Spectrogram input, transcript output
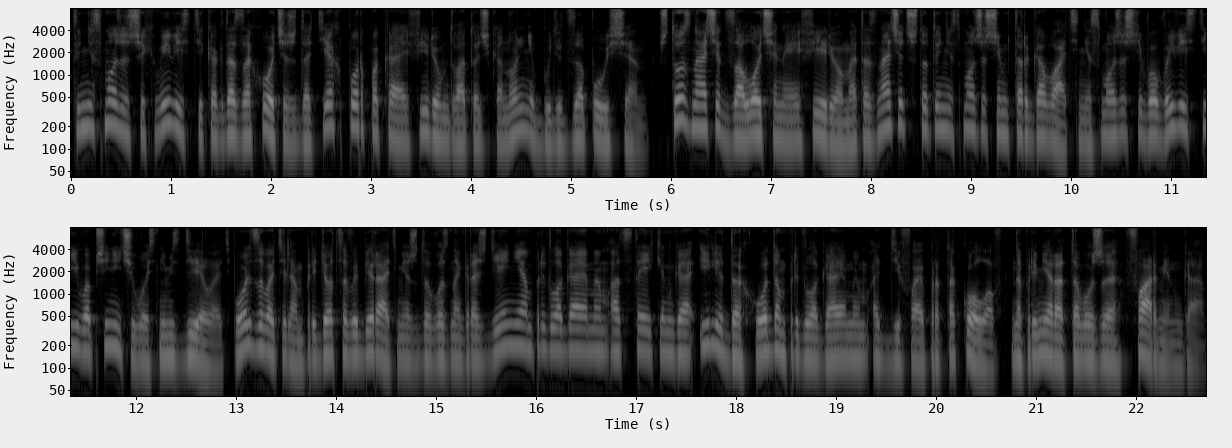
Ты не сможешь их вывести, когда захочешь, до тех пор, пока эфириум 2.0 не будет запущен. Что значит залоченный эфириум? Это значит, что ты не сможешь им торговать, не сможешь его вывести и вообще ничего с ним сделать. Пользователям придется выбирать между вознаграждением, предлагаемым от стейкинга, или доходом, предлагаемым от DeFi протоколов, например, от того же фарминга.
